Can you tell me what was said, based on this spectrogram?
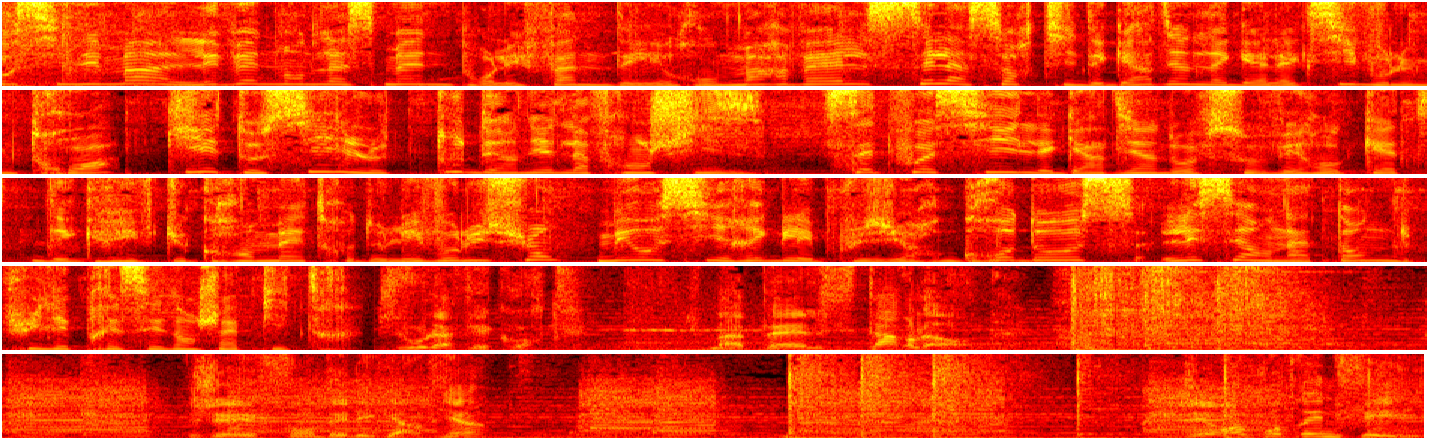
Au cinéma, l'événement de la semaine pour les fans des héros Marvel, c'est la sortie des Gardiens de la Galaxie volume 3, qui est aussi le tout dernier de la franchise. Cette fois-ci, les gardiens doivent sauver Rocket des griffes du grand maître de l'évolution, mais aussi régler plusieurs gros dos laissés en attente depuis les précédents chapitres. Je vous la fais courte. Je m'appelle Star-Lord. J'ai fondé les gardiens. J'ai rencontré une fille.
